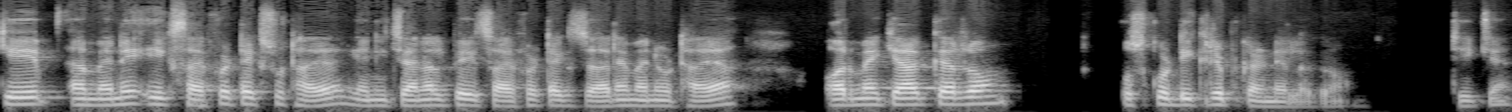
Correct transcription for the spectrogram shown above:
कि मैंने एक साइफर टेक्स्ट उठाया, यानी चैनल पे एक साइफर टेक्स्ट जा रहे हैं, मैंने उठाया और मैं क्या कर रहा हूँ, उसको डिक्रिप्ट करने लग रहा हूँ, ठीक है?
